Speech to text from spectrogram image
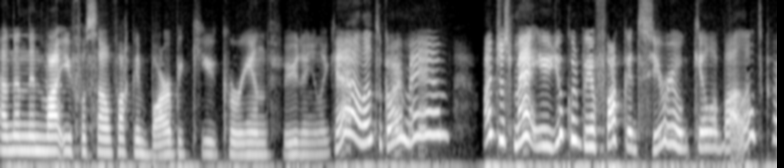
And then invite you for some fucking barbecue Korean food, and you're like, yeah, let's go, man. I just met you. You could be a fucking serial killer, but let's go.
